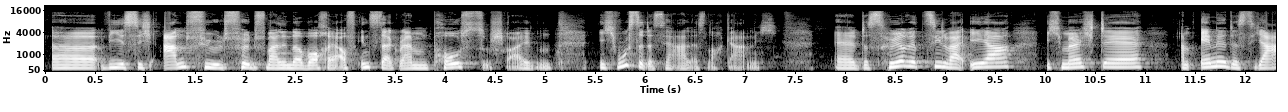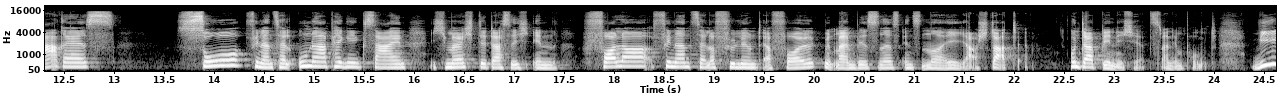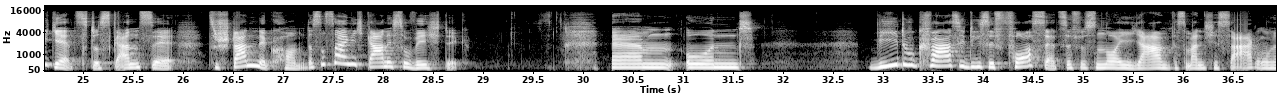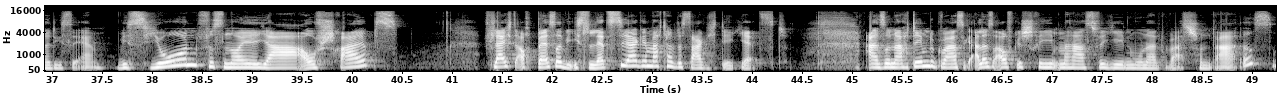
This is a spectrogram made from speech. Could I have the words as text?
äh, wie es sich anfühlt, fünfmal in der Woche auf Instagram einen Post zu schreiben. Ich wusste das ja alles noch gar nicht. Äh, das höhere Ziel war eher, ich möchte am Ende des Jahres so finanziell unabhängig sein. Ich möchte, dass ich in voller finanzieller Fülle und Erfolg mit meinem Business ins neue Jahr starte. Und da bin ich jetzt an dem Punkt. Wie jetzt das Ganze zustande kommt, das ist eigentlich gar nicht so wichtig. Ähm, und wie du quasi diese Vorsätze fürs neue Jahr, was manche sagen, oder diese Vision fürs neue Jahr aufschreibst, vielleicht auch besser, wie ich es letztes Jahr gemacht habe, das sage ich dir jetzt. Also nachdem du quasi alles aufgeschrieben hast für jeden Monat, was schon da ist,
